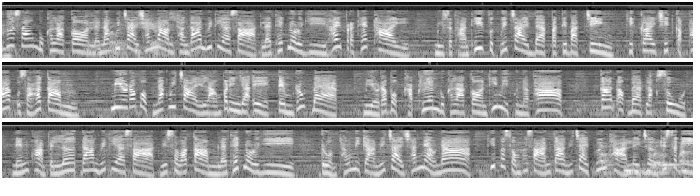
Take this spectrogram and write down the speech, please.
เพื่อสร้างบุคลากรและนักวิจัยชั้นนำทางด้านวิทยาศาสตร์ และเทคโนโลยีให้ประเทศไทย มีสถานที่ฝึกวิจัยแบบปฏิบัติจริง ที่ใกล้ชิดกับภาคอุตสาหกรรม มีระบบนักวิจัยหลังปริญญาเอกเต็มรูปแบบ มีระบบขับเคลื่อนบุคลากรที่มีคุณภาพ การออกแบบหลักสูตร เน้นความเป็นเลิศด้านวิทยาศาสตร์ วิศวกรรม และเทคโนโลยี รวมทั้งมีการวิจัยชั้นแนวหน้า ที่ผสมผสานการวิจัยพื้นฐานในเชิงทฤษฎี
